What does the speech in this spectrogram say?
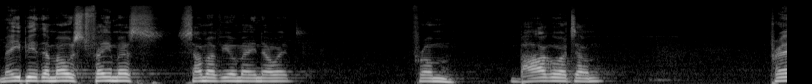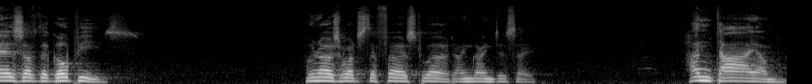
Maybe the most famous, some of you may know it, from Bhagavatam, prayers of the gopis. Who knows what's the first word I'm going to say? Hantayam.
